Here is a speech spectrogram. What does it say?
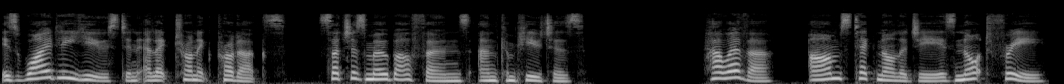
is widely used in electronic products, such as mobile phones and computers. However, ARM's technology is not free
